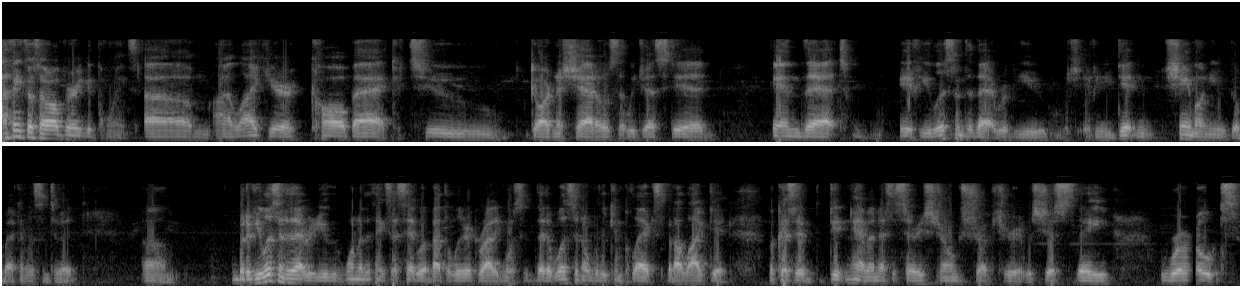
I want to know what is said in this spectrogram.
I think those are all very good points. Um, I like your callback to Garden of Shadows that we just did and that if you listen to that review, which if you didn't, shame on you, go back and listen to it. Um, but if you listen to that review, one of the things I said about the lyric writing was that it wasn't overly complex, but I liked it because it didn't have a necessary strong structure. It was just they wrote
